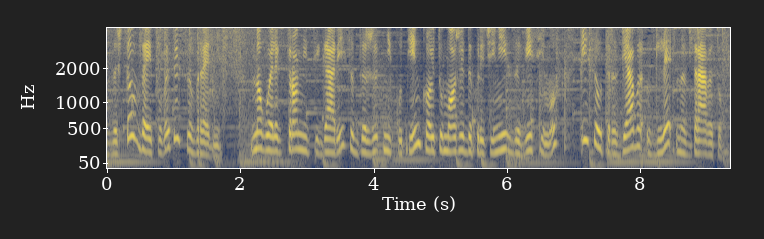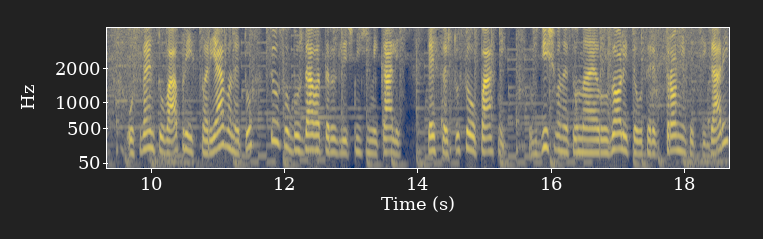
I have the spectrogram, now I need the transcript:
Защо вейповете са вредни? Много електронни цигари съдържат никотин, който може да причини зависимост и се отразява зле на здравето. Освен това, при изпаряването се освобождават различни химикали. Те също са опасни. Вдишването на аерозолите от електронните цигари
